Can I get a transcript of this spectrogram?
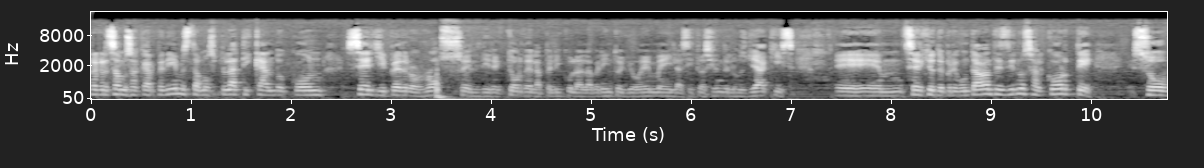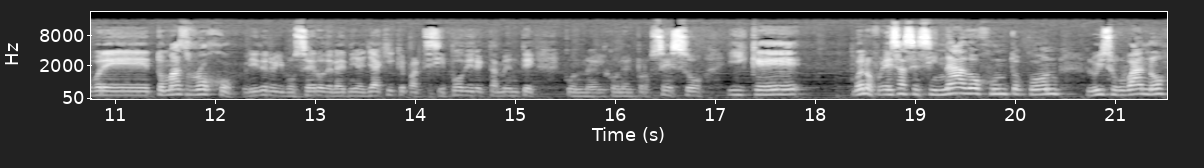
Regresamos a Carpe Diem, estamos platicando con Sergi Pedro Ross, el director de la película Laberinto M y la situación de los yaquis. Eh, Sergio, te preguntaba antes de irnos al corte sobre Tomás Rojo, líder y vocero de la etnia yaqui, que participó directamente con el, con el proceso y que, bueno, es asesinado junto con Luis Urbano,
